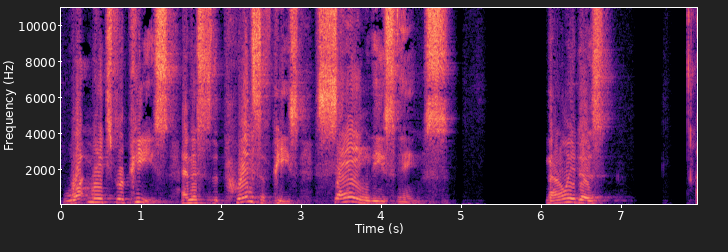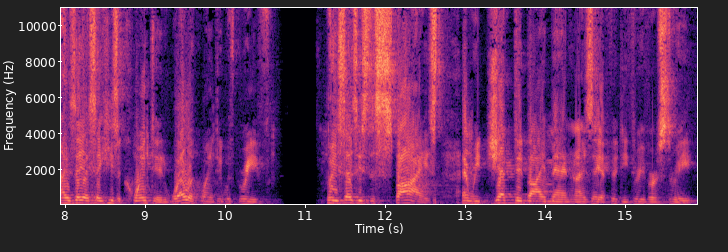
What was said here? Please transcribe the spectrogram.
What makes for peace? And this is the Prince of Peace saying these things. Not only does Isaiah say he's acquainted, well acquainted with grief, but he says he's despised and rejected by men in Isaiah 53, verse 3.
